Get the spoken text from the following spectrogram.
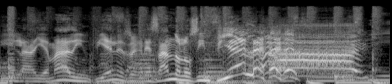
Y la llamada de infieles, regresando, los infieles.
